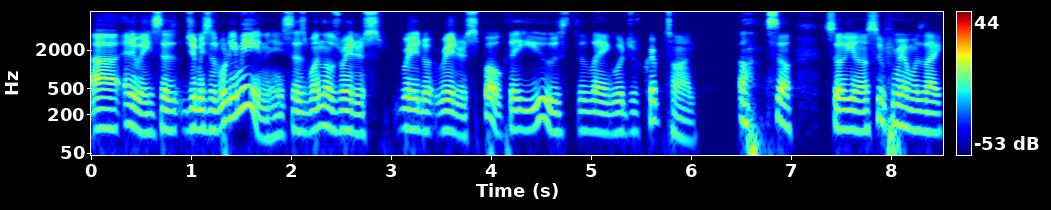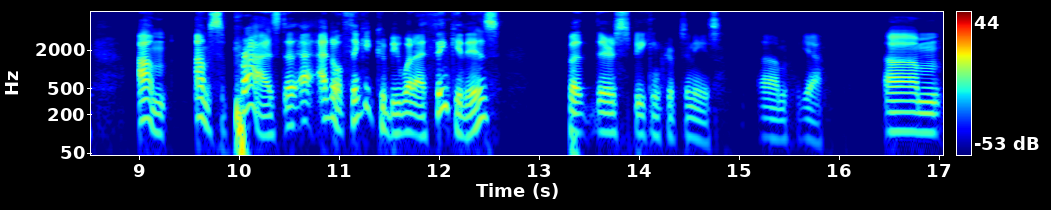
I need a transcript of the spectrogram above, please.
Uh, anyway, he says. Jimmy says, "What do you mean?" He says, "When those raiders raid, raiders spoke, they used the language of Krypton." Oh, so so you know, Superman was like, "I'm I'm surprised. I, I don't think it could be what I think it is, but they're speaking Kryptonese." Um, yeah. Um,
